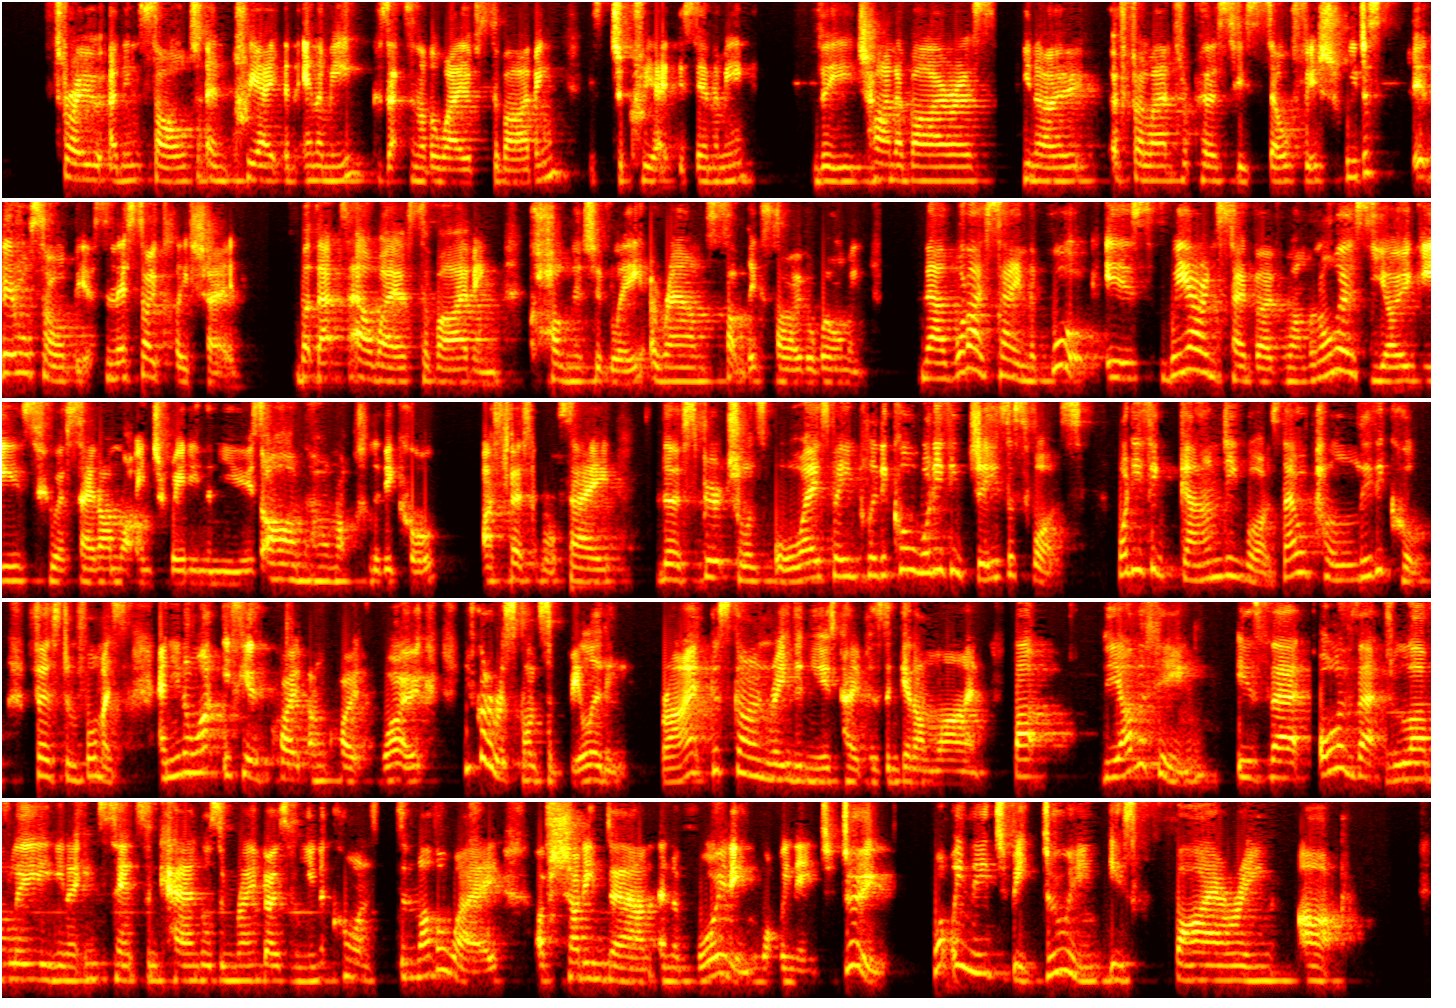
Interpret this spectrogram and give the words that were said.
throw an insult and create an enemy, because that's another way of surviving, is to create this enemy. The China virus, you know, a philanthropist who's selfish. We just, they're all so obvious and they're so cliched. But that's our way of surviving cognitively around something so overwhelming. Now, what I say in the book is we are in a state of overwhelm, and all those yogis who are saying, I'm not into reading the news, oh, no, I'm not political. I first of all say, the spiritual has always been political. What do you think Jesus was? What do you think Gandhi was? They were political, first and foremost. And you know what? If you're quote unquote woke, you've got a responsibility, right? Just go and read the newspapers and get online. But the other thing is that all of that lovely, you know, incense and candles and rainbows and unicorns, it's another way of shutting down and avoiding what we need to do. What we need to be doing is firing up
